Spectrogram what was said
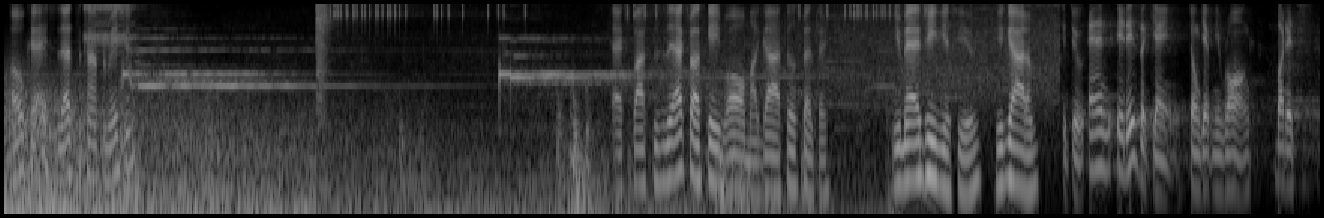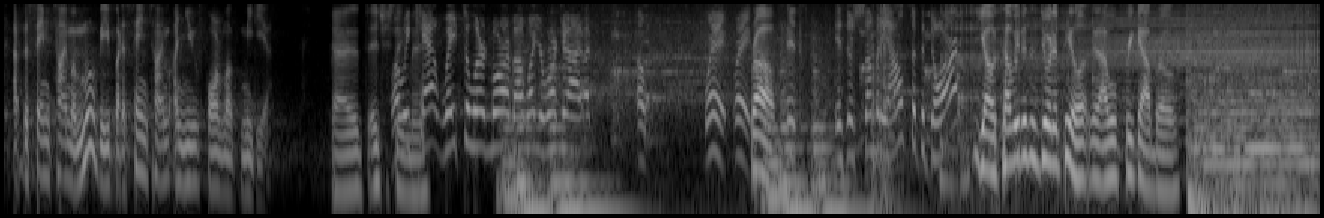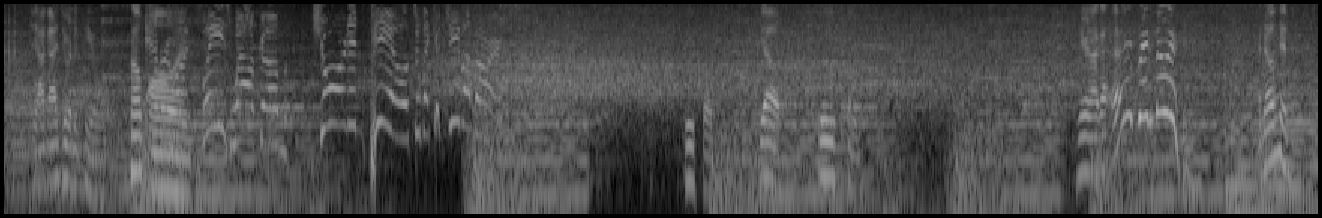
Okay, so that's a confirmation. Xbox is the Xbox game. Oh my God, Phil Spencer. You mad genius, you. You got him. To do. And it is a game, don't get me wrong, but it's at the same time a movie, but at the same time a new form of media. Yeah, it's interesting, Well, we man. can't wait to learn more about what you're working on. Uh, Oh, wait, wait. Bro. Is is there somebody else at the door? Yo, tell me this is Jordan Peele. I will freak out, bro. Y'all got Jordan Peele. Come Everyone, on. please welcome Jordan Peele to the Kojima verse. Goosebumps. Yo, goosebumps. Here, and I got hey, Greg Miller. I know him.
